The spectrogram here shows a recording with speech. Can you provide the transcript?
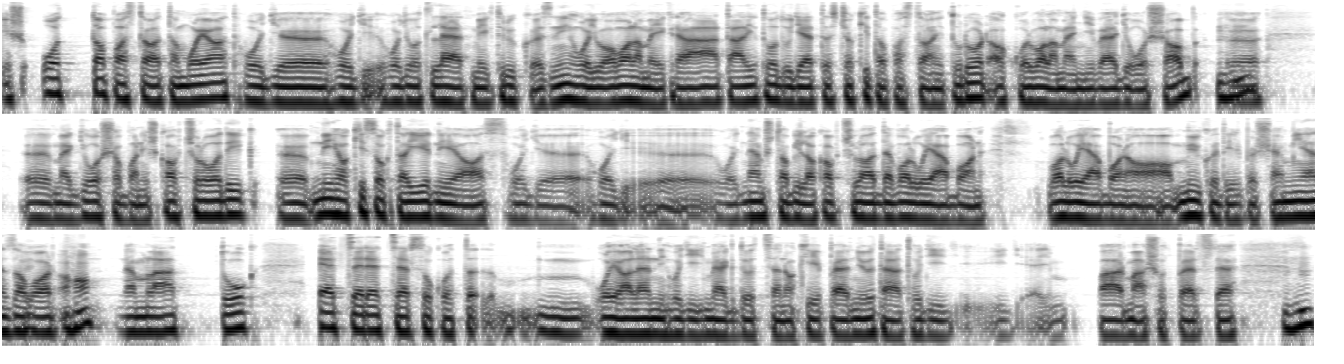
és ott tapasztaltam olyat, hogy, hogy, hogy ott lehet még trükközni, hogy ha valamelyikre átállítod, ugye ezt csak kitapasztalni tudod, akkor valamennyivel gyorsabb, uh-huh. meg gyorsabban is kapcsolódik. Néha kiszokta írni az, hogy, hogy, hogy nem stabil a kapcsolat, de valójában, valójában a működésben semmilyen zavart Aha. nem láttok. Egyszer-egyszer szokott olyan lenni, hogy így megdöccen a képernyő, tehát hogy így, így egy pár másodpercre uh-huh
